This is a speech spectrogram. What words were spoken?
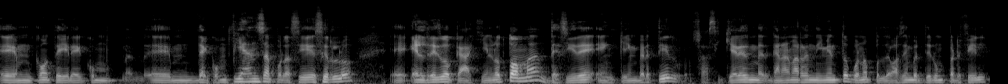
Em, ¿cómo te diré? Como, em, de confianza, por así decirlo. Eh, el riesgo cada quien lo toma, decide en qué invertir. O sea, si quieres ganar más rendimiento, bueno, pues le vas a invertir un perfil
